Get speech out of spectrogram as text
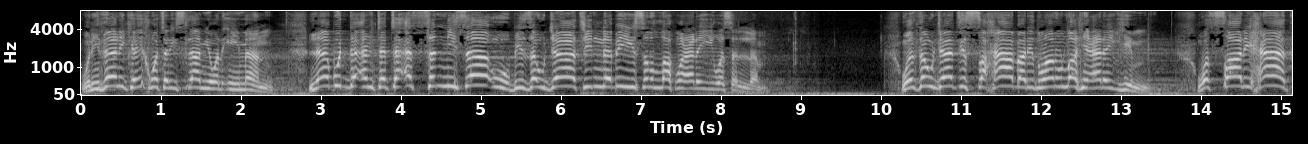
ولذلك إخوة الإسلام والإيمان لا بد أن تتأسى النساء بزوجات النبي صلى الله عليه وسلم. وزوجات الصحابة رضوان الله عليهم والصالحات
